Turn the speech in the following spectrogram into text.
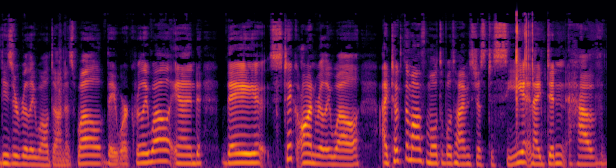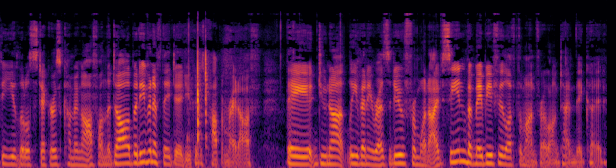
These are really well done as well. They work really well and they stick on really well. I took them off multiple times just to see and I didn't have the little stickers coming off on the doll, but even if they did, you could just pop them right off. They do not leave any residue from what I've seen, but maybe if you left them on for a long time, they could.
